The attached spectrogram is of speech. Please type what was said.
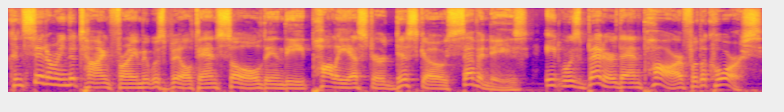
Considering the time frame it was built and sold in the polyester disco 70s, it was better than par for the course,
